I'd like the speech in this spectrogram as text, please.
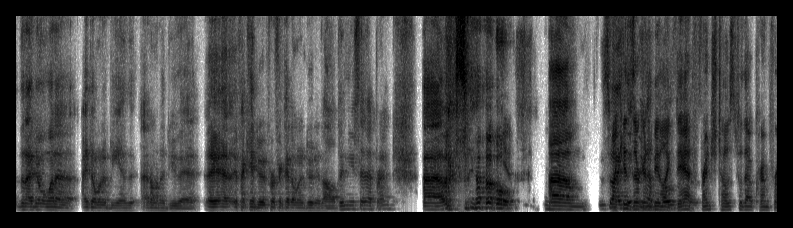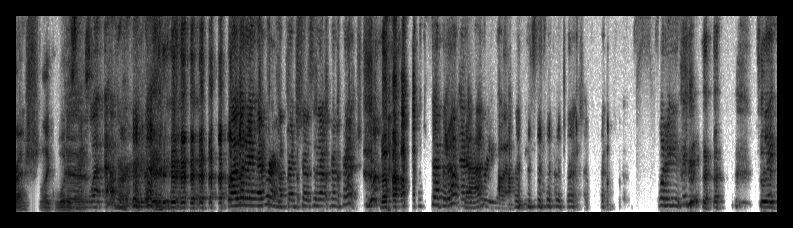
then i don't want to i don't want to be in i don't want to do it. If i can't do it perfect i don't want to do it at all. Didn't you say that brad um so yeah. um so my I kids are going to be like dad french toast without creme fraiche? Like what yeah. is this? Whatever. Why would i ever have french toast without creme fraiche? Step it up dad What are you thinking? so Like,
